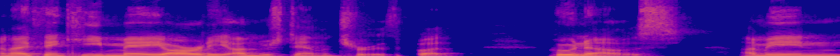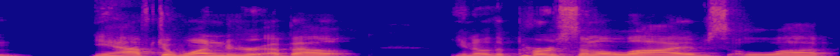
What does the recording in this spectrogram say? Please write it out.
And I think he may already understand the truth, but who knows? I mean, you have to wonder about you know the personal lives a lot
